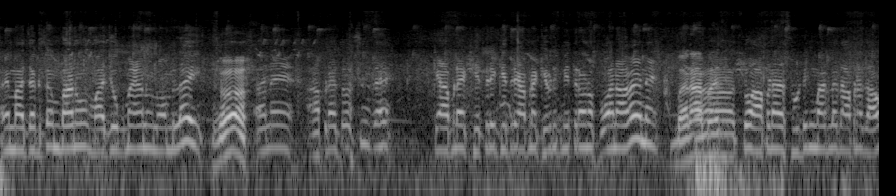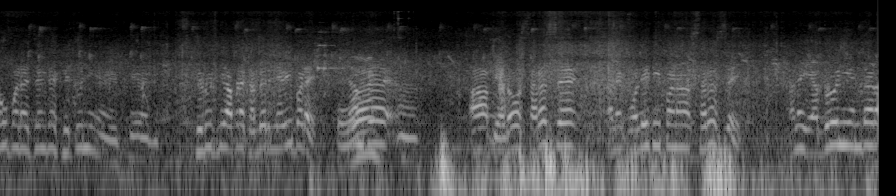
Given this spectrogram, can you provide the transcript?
અને માં જગદંબાનું માં જોગમાયાનું નામ લઈ અને આપણે તો શું છે? કે આપણે ખેતરી ખેતરી આપણે ખેડૂત મિત્રનો ફોન આવે ને બરાબર. તો આપણે શૂટિંગ માટે તો આપણે જવું પડે છે કે ખેડૂતની ખેડૂતની આપણે ખબર લેવી પડે. કેમ કે આ ભેડો સરસ છે અને ક્વોલિટી પણ સરસ છે. અને એગ્રોની અંદર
